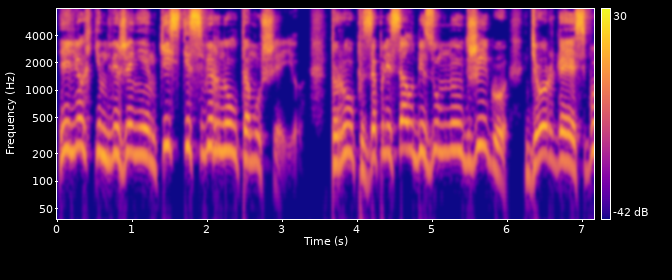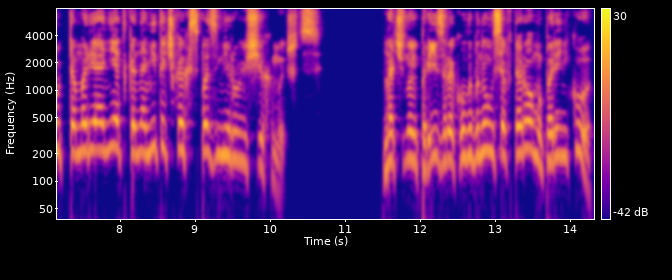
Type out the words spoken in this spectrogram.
и легким движением кисти свернул тому шею. Труп заплясал безумную джигу, дергаясь, будто марионетка на ниточках спазмирующих мышц. Ночной призрак улыбнулся второму пареньку,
